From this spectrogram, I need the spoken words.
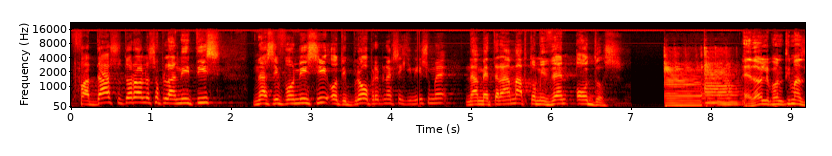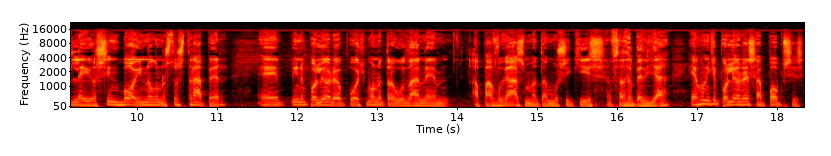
Φαντάσου τώρα όλος ο πλανήτης να συμφωνήσει ότι bro πρέπει να ξεκινήσουμε να μετράμε από το 0 όντως. Εδώ λοιπόν τι μας λέει ο Sin Boy, είναι ο γνωστός τράπερ. Ε, είναι πολύ ωραίο που όχι μόνο τραγουδάνε απαυγάσματα μουσικής αυτά τα παιδιά, έχουν και πολύ ωραίες απόψεις.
